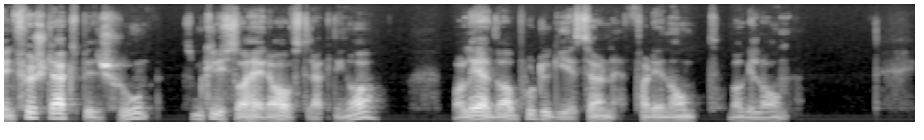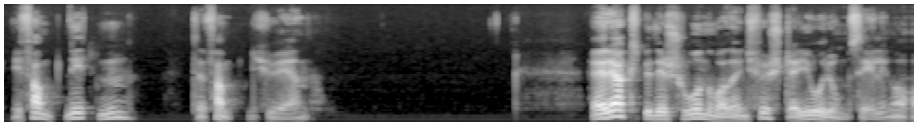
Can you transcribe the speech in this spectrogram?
Den første ekspedisjonen som kryssa denne havstrekninga, var ledet av portugiseren Ferdinand Magellan i 1519 til 1521. Denne ekspedisjonen var den første jordomseilinga.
